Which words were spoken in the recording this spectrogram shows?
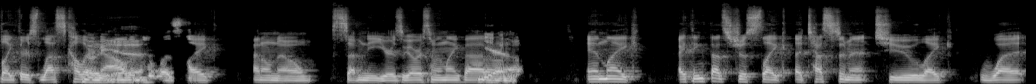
like there's less color oh, now yeah. than there was like I don't know 70 years ago or something like that. Yeah. And like I think that's just like a testament to like what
